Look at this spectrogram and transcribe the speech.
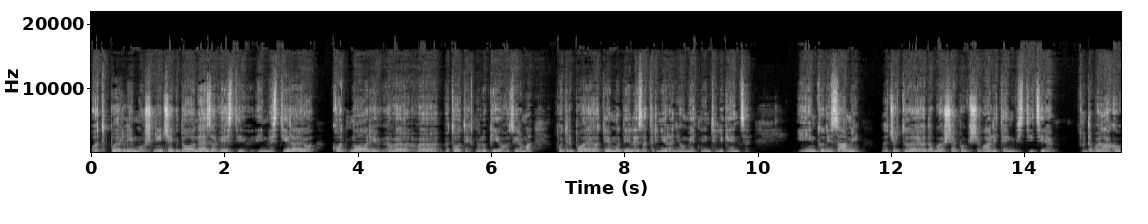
odprli mošniček do nezavesti, investirajo kot nori v, v, v to tehnologijo, oziroma potrebujejo te modele za treniranje umetne inteligence. In tudi sami načrtujejo, da bodo še poviševali te investicije, da bodo lahko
